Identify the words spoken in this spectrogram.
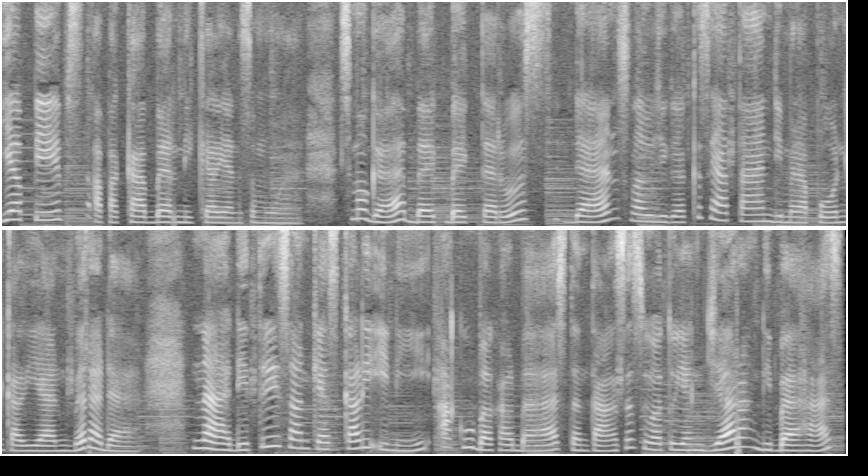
Ya Pips, apa kabar nih kalian semua? Semoga baik-baik terus dan selalu juga kesehatan di mana pun kalian berada Nah di Soundcast kali ini aku bakal bahas tentang sesuatu yang jarang dibahas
